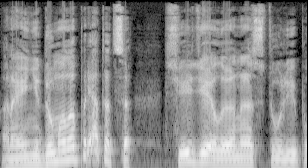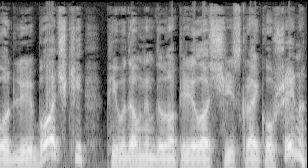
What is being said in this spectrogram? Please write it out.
Она и не думала прятаться. Сидела на стуле подле бочки, пиво давным-давно перелилось через край кувшина,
